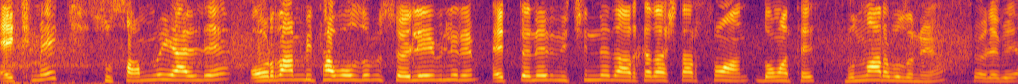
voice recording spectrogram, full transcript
Ekmek susamlı geldi. Oradan bir tav olduğumu söyleyebilirim. Et dönerin içinde de arkadaşlar soğan, domates bunlar bulunuyor. Şöyle bir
